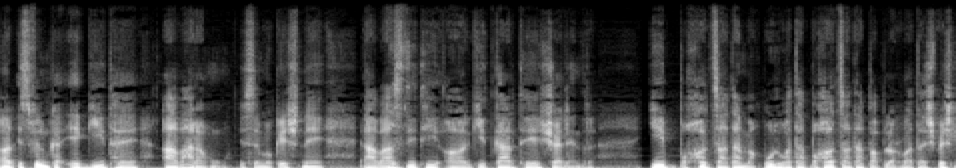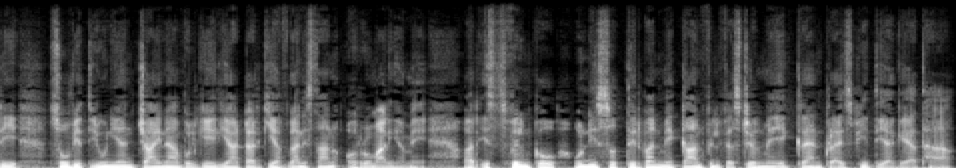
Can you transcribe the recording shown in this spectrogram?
और इस फ़िल्म का एक गीत है, आवारा हूँ, जिसे मुकेश ने आवाज़ दी थी और गीतकार थे शैलेंद्र। ये बहुत ज़्यादा मकबूल हुआ था, बहुत ज़्यादा पॉपुलर हुआ था, specially Soviet Union, China, Bulgaria, Turkey, Afghanistan और रोमानिया में। और इस फ़िल्म को उन्नीस सौ तिरपन में कान फ़िल्म फेस्टिवल में एक ग्रैंड प्राइज भी दिया गया था।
